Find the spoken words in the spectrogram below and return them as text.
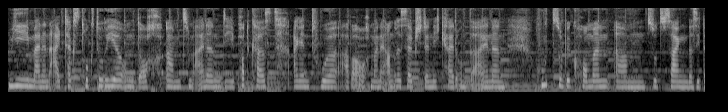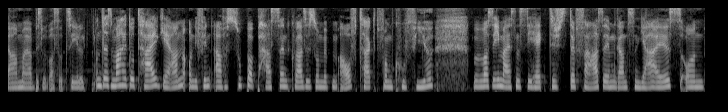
wie meinen Alltag strukturiere, um doch ähm, zum einen die Podcast-Agentur, aber auch meine andere Selbstständigkeit unter einen Hut zu bekommen, ähm, sozusagen, dass ich da mal ein bisschen was erzähle. Und das mache ich total gern und ich finde auch super passend quasi so mit dem Auftakt vom Q4, was eh meistens die hektischste Phase im ganzen Jahr ist. Und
